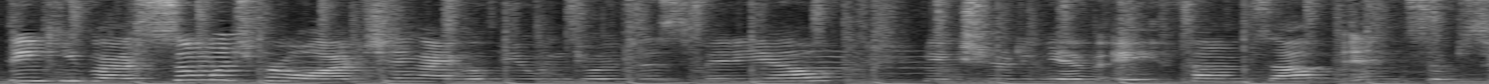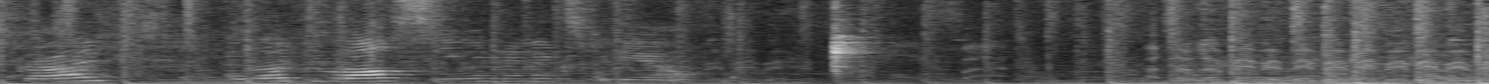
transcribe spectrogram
Thank you guys so much for watching. I hope you enjoyed this video. Make sure to give a thumbs up and subscribe. I love you all. See you in my next video tell her, baby, baby, baby, baby, baby.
